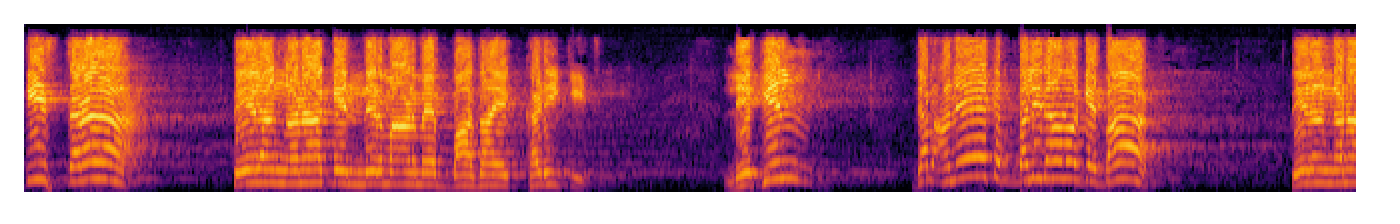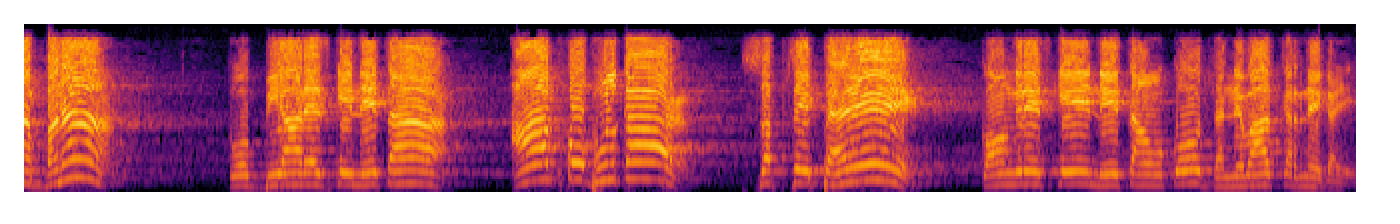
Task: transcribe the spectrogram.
किस तरह तेलंगाना के निर्माण में बाधाएँ खड़ी की थी? लेकिन जब अनेक बलिदानों के बाद तेलंगाना बना तो बीआरएस के नेता आपको भूलकर सबसे पहले कांग्रेस के नेताओं को धन्यवाद करने गए।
